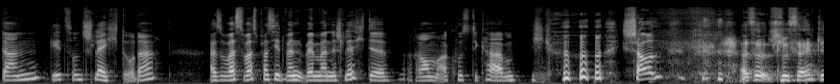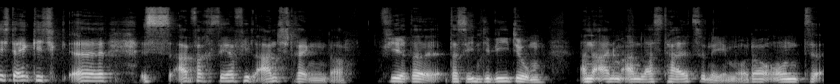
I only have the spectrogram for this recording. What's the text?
dann geht es uns schlecht, oder? Also was, was passiert, wenn, wenn wir eine schlechte Raumakustik haben? Ich, ich schaue. Also schlussendlich denke ich, äh, ist einfach sehr viel anstrengender für das Individuum an einem Anlass teilzunehmen, oder? Und äh,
